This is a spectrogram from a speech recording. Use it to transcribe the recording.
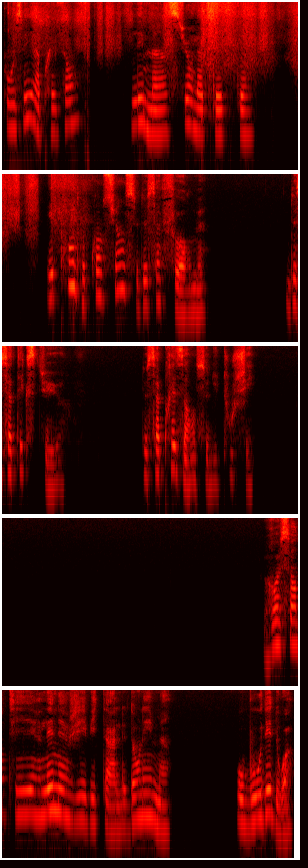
Posez à présent les mains sur la tête et prendre conscience de sa forme, de sa texture, de sa présence du toucher. Ressentir l'énergie vitale dans les mains, au bout des doigts.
